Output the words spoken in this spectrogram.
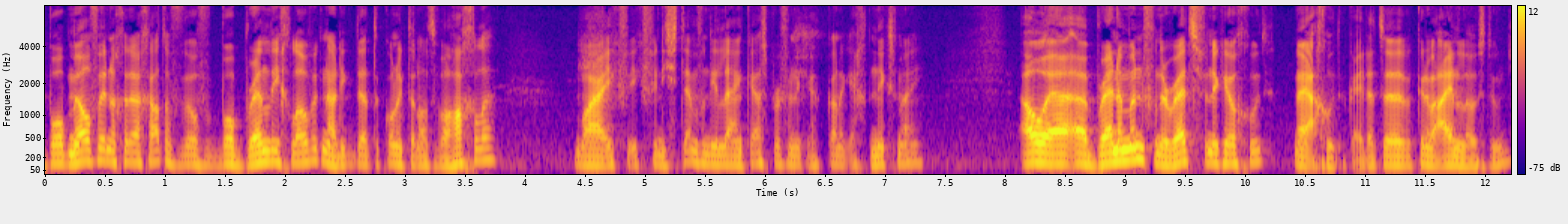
Bob Melvin nog gedaan gehad. Of, of Bob Brandley, geloof ik. Nou, die, dat kon ik dan altijd wel hachelen. Maar ik, ik vind die stem van die Len Casper, vind ik, kan ik echt niks mee. Oh, eh eh, Brenneman van de Reds vind ik heel goed. Nou ja, goed. Oké, dat eh, kunnen we eindeloos doen.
